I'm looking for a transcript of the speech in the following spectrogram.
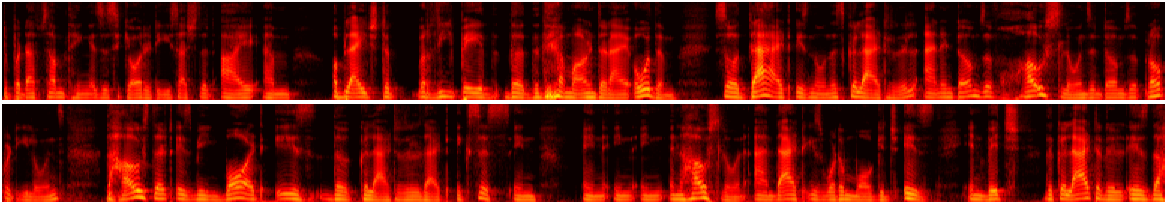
to put up something as a security such that i am obliged to repay the, the, the amount that i owe them. So that is known as collateral. And in terms of house loans in terms of property loans the house that is being bought is the collateral that exists in in in in, in house loan and that is what a mortgage is in which the collateral is the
